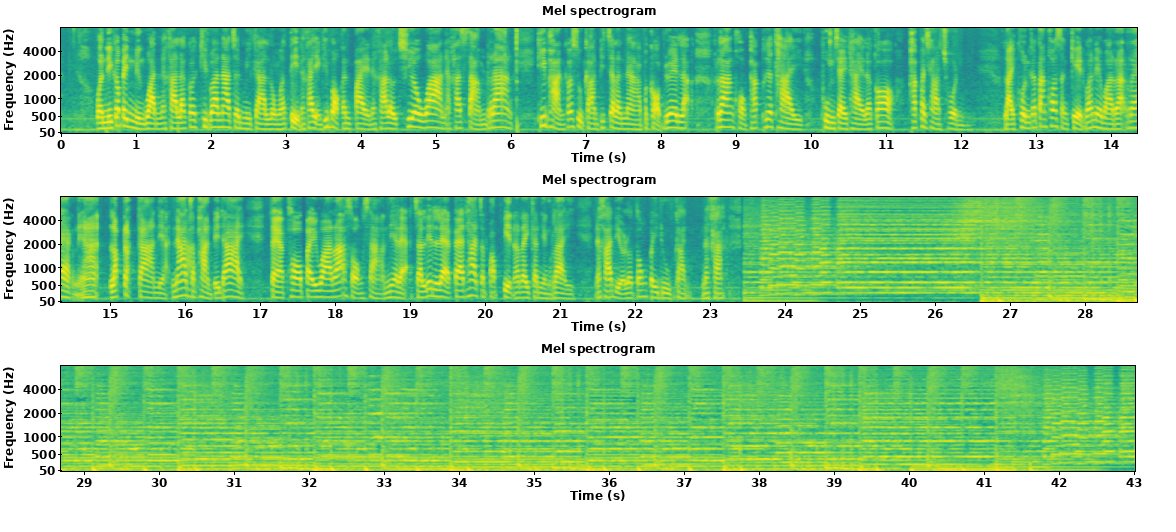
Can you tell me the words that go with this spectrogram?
วันนี้ก็เป็นหนึ่งวันนะคะ แล้วก็คิดว่าน่าจะมีการลงมตินะคะ อย่างที่บอกกันไปนะคะ เราเชื่อว่านะคะสามร่างที่ผ่านเข้าสู่การพิจารณาประกอบด้วยละร่างของพรรคเพื่อไทย ภูมิใจไทยแล้วก็พรรคประชาชน หลายคนก็ตั้งข้อสังเกตว่าในวาระแรกเนี่ยรับหลักการเนี่ยน่าจะผ่านไปได้ แต่พอไปวาระ2อสามเนี่ยแหละจะเล่นแหละแปรท่าจะปรับเปลี่ยนอะไรกันอย่างไรนะคะ เดี๋ยวเราต้องไปดูกันนะคะ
